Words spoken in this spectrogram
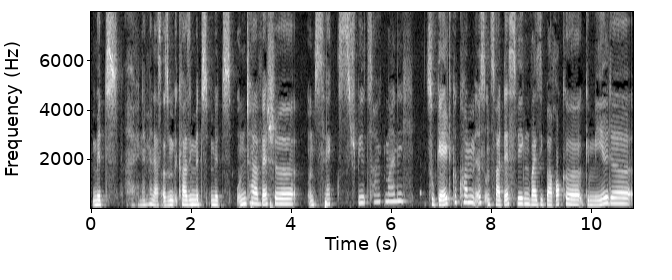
mit, wie nennt man das? Also quasi mit, mit Unterwäsche und Sexspielzeug, meine ich zu Geld gekommen ist. Und zwar deswegen, weil sie barocke Gemälde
